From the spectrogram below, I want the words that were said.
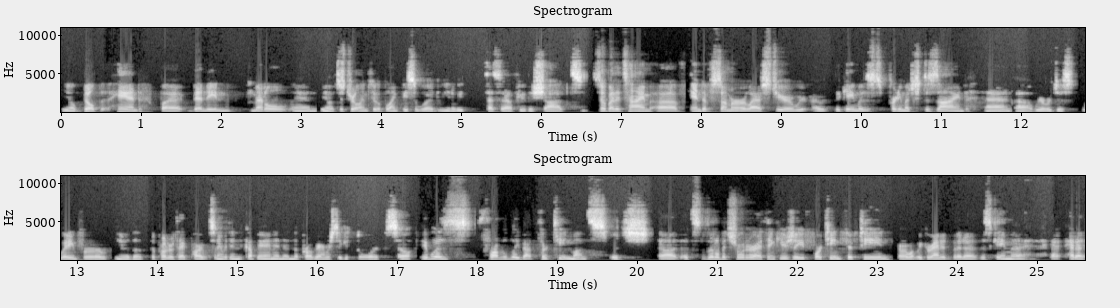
you know built the hand by bending metal and you know just drilling into a blank piece of wood. You know we tested out a few of the shots. So by the time of end of summer last year, we, uh, the game was pretty much designed, and uh, we were just waiting for you know the, the prototype parts and everything to come in, and then the programmers to get to work. So it was probably about 13 months, which uh, it's a little bit shorter. I think usually 14, 15 are what we granted, but uh, this game uh, had a,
